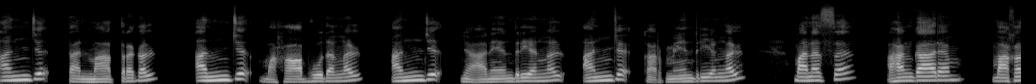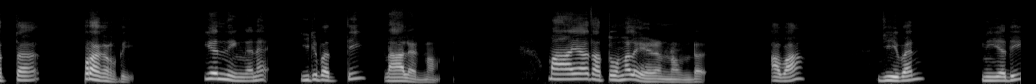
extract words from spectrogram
അഞ്ച് തന്മാത്രകൾ അഞ്ച് മഹാഭൂതങ്ങൾ അഞ്ച് ജ്ഞാനേന്ദ്രിയങ്ങൾ അഞ്ച് കർമ്മേന്ദ്രിയങ്ങൾ മനസ്സ് അഹങ്കാരം മഹത്ത് പ്രകൃതി എന്നിങ്ങനെ ഇരുപത്തി നാലെണ്ണം മായാതത്വങ്ങൾ ഏഴെണ്ണമുണ്ട്. അവ ജീവൻ നിയതി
